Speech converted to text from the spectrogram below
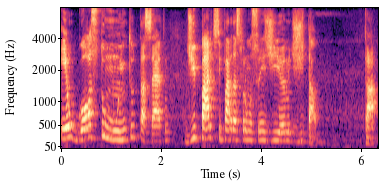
eu gosto muito, tá certo, de participar das promoções de AME Digital, tá?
